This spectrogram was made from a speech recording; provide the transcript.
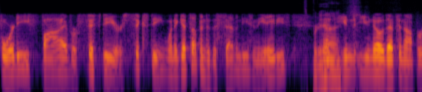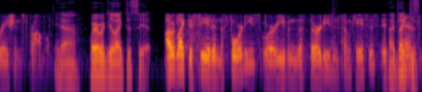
45 or 50 or 60. When it gets up into the 70s and the 80s, then high. you you know that's an operations problem. Yeah. Where would you like to see it? I would like to see it in the 40s or even the 30s in some cases. It I'd depends. like to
